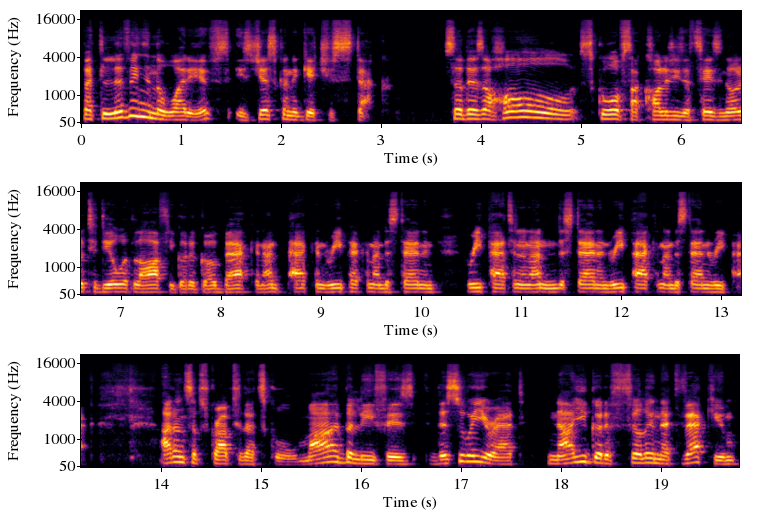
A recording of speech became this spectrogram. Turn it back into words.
but living in the what ifs is just going to get you stuck. So there's a whole school of psychology that says in order to deal with life, you got to go back and unpack and repack and understand and repattern and understand and repack and understand and repack. I don't subscribe to that school. My belief is this is where you're at. Now you got to fill in that vacuum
